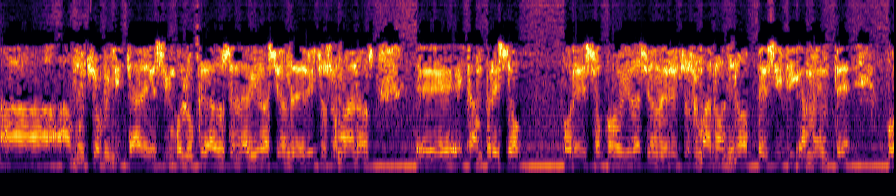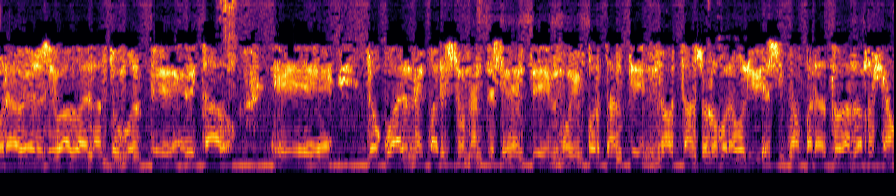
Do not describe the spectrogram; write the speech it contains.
a, muchos militares involucrados en la violación de derechos humanos, eh, están presos por eso, por violación de derechos humanos, no específicamente por haber llevado adelante un golpe de Estado. Eh, lo cual me parece un antecedente muy importante, no tan solo para Bolivia, sino para toda la región.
